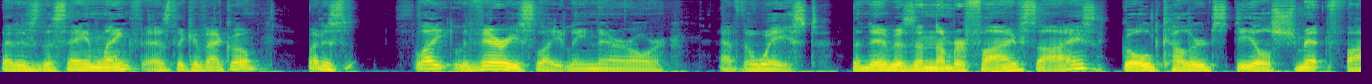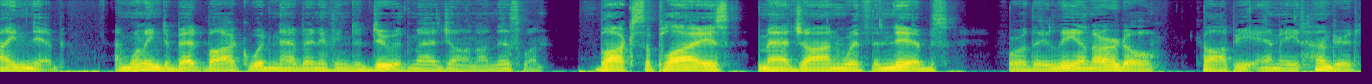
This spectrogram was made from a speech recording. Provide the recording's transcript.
that is the same length as the Kaweco, but is slightly, very slightly narrower at the waist. The nib is a number 5 size, gold-colored steel Schmidt fine nib. I'm willing to bet Bock wouldn't have anything to do with Majohn on this one. Bock supplies Majohn with the nibs for the Leonardo copy M800,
